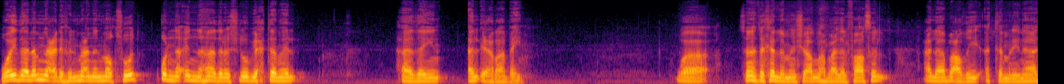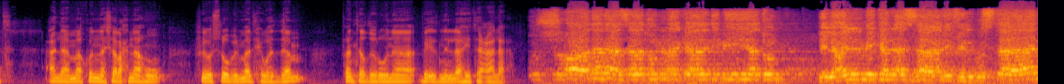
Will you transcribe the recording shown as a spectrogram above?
وإذا لم نعرف المعنى المقصود قلنا إن هذا الأسلوب يحتمل هذين الإعرابين. وسنتكلم إن شاء الله بعد الفاصل على بعض التمرينات على ما كنا شرحناه في أسلوب المدح والذم فانتظرونا بإذن الله تعالى. بشرى لنا زاد أكاديمية للعلم كالأزهار في البستان.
